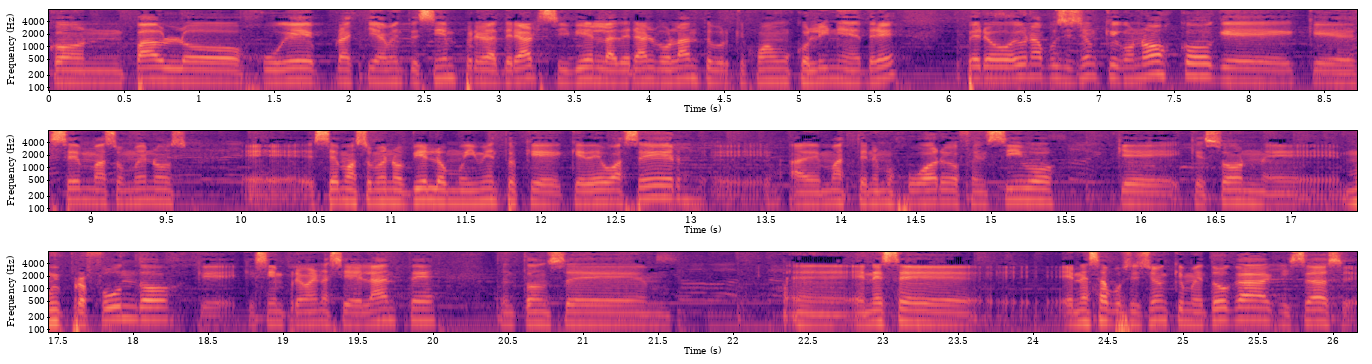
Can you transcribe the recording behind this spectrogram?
con Pablo jugué prácticamente siempre lateral, si bien lateral volante porque jugamos con línea de tres, pero es una posición que conozco, que, que sé más o menos... Eh, sé más o menos bien los movimientos que, debo hacer. Eh, además tenemos jugadores ofensivos que, que son eh, muy profundos, que, que, siempre van hacia adelante. Entonces, eh, en ese en esa posición que me toca quizás eh,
